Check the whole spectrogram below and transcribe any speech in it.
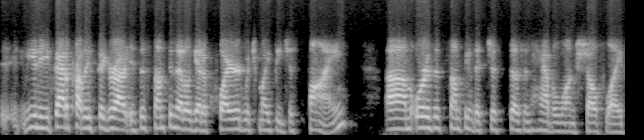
you know, you've got to probably figure out is this something that'll get acquired, which might be just fine, um, or is it something that just doesn't have a long shelf life?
